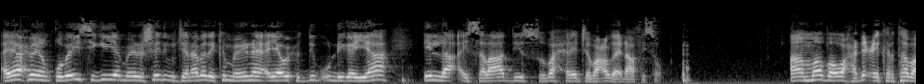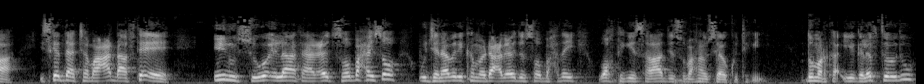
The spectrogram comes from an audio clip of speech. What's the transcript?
ayaa waxa weyan qubaysigii iyo meedhashadii uu janaabada ka meedhanaya ayaa wuxuu dib u dhigayaa ilaa ay salaadii subax ee jamaacadu ay dhaafayso. Amaba waxa dhici kartaba iska jamaaco dhaafta ee inuu sugo ilaa inta cadceedu soo baxayso uu janaabadii ka meedho cadceedu soo baxday waqtigii salaadii subaxna u sigaa ku tegay dumarka iyaga laftoodu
